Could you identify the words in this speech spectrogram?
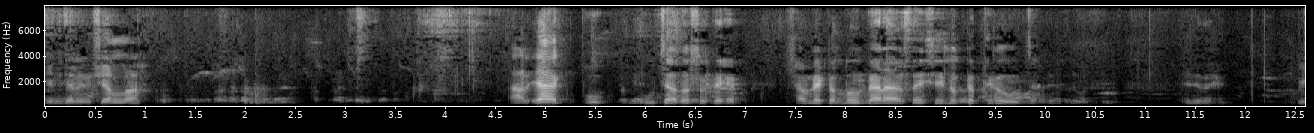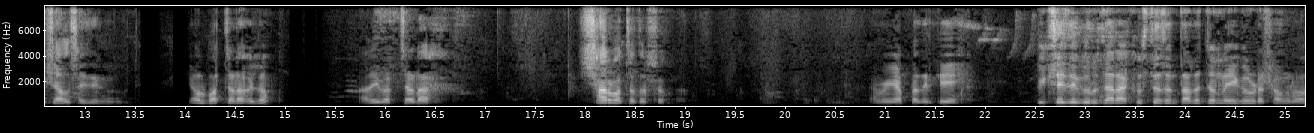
কিনবেন ইনশাল্লাহ আর এক বুক উঁচা, দর্শক দেখেন। সামনে একটা লোক দাঁড়া আছে, সেই লোকটার থেকেও উঁচা। বিশাল সাইজের গরু। কেবল বাচ্চাটা হইল, আর এই বাচ্চাটা সার বাচ্চা দর্শক। আমি আপনাদেরকে বিগ সাইজের গরু যারা খুঁজতেছেন, তাদের জন্য এই গরুটা সংগ্রহ।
